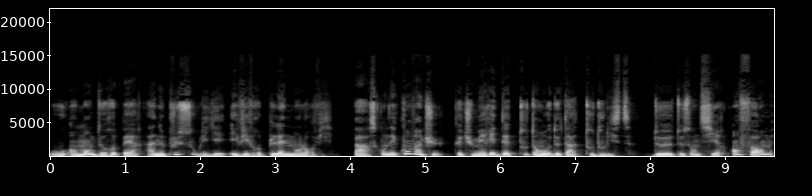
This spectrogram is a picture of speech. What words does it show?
ou en manque de repères à ne plus s'oublier et vivre pleinement leur vie. Parce qu'on est convaincu que tu mérites d'être tout en haut de ta to-do list de te sentir en forme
